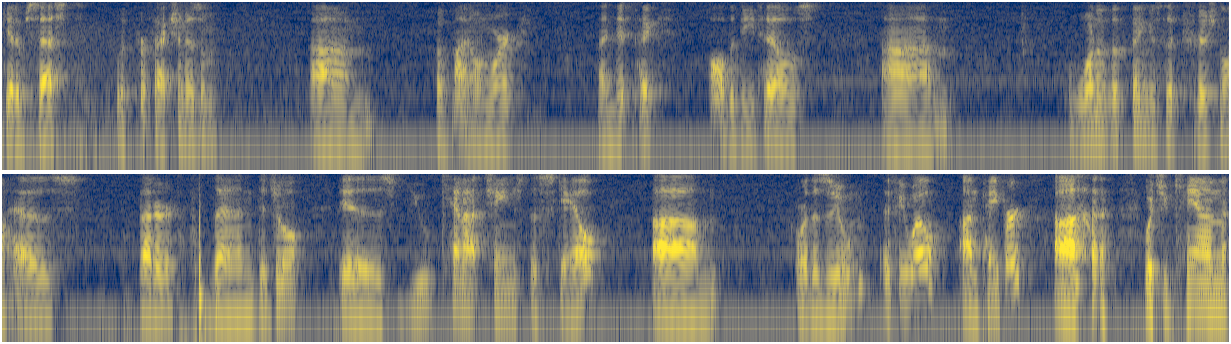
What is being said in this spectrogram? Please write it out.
get obsessed with perfectionism um, of my own work. I nitpick all the details. Um, one of the things that traditional has better than digital is you cannot change the scale um, or the zoom, if you will, on paper, uh, which you can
